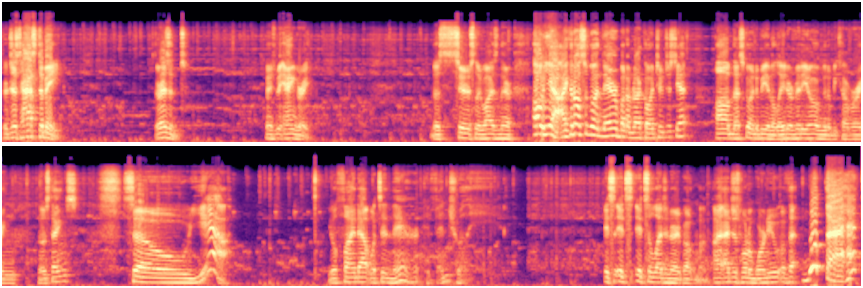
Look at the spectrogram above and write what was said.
There just has to be. There isn't. Makes me angry. No, seriously, why isn't there? Oh yeah, I could also go in there, but I'm not going to just yet. Um, that's going to be in a later video. I'm going to be covering those things. So, yeah. You'll find out what's in there eventually. It's it's it's a legendary Pokemon. I, I just want to warn you of that. What the heck?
